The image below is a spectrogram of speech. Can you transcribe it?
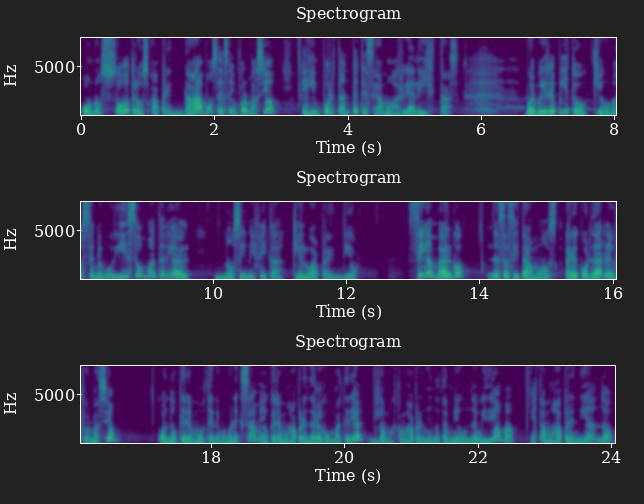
o nosotros aprendamos esa información, es importante que seamos realistas. Vuelvo y repito que uno se memoriza un material no significa que lo aprendió. Sin embargo, necesitamos recordar la información. Cuando queremos, tenemos un examen o queremos aprender algún material, digamos, estamos aprendiendo también un nuevo idioma, estamos aprendiendo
